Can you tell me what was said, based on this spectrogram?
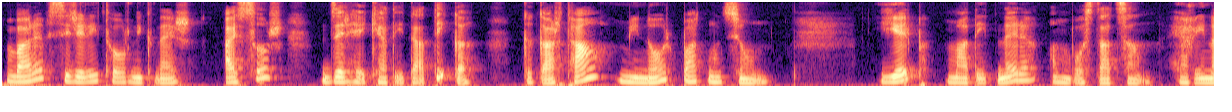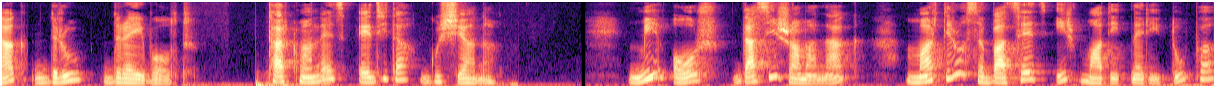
Բարև սիրելի թորնիկներ, այսօր ձեր հեքիաթի տատիկը կկարդա մի նոր պատմություն։ Երբ մատիտները ամբոստացան։ Հեղինակ Դրու Դրեյվոլտ։ Թարգմանեց Էդիտա Գուշյանը։ Մի օր դասի ժամանակ Մարտիրոսը բացեց իր մատիտների տուփը,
